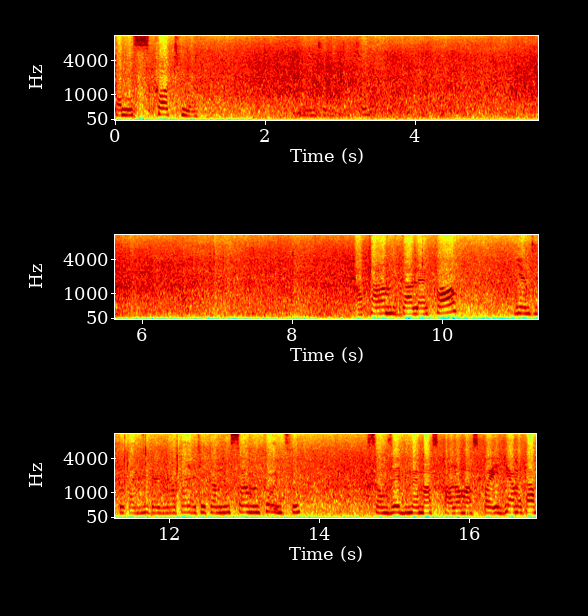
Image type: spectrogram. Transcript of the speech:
Tam jest skocznie. Nie wiem, czy widzicie. A daleko, nie wiem czy to tak widać na aparacie, tam na samym końcu są wydmy Maspalomas. Pojedziemy tam,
